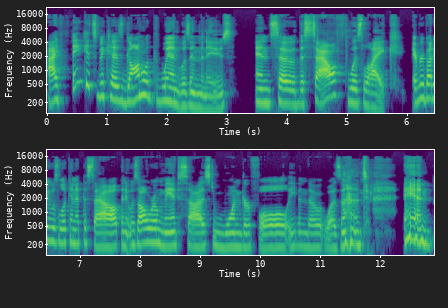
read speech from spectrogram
I think it's because Gone with the Wind was in the news. And so the South was like, everybody was looking at the South and it was all romanticized and wonderful, even though it wasn't. and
